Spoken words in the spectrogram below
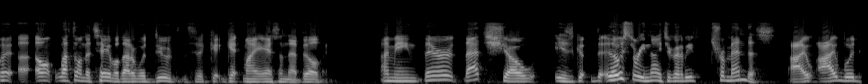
uh, uh, left on the table that I would do to get my ass in that building. I mean, there that show is those three nights are going to be tremendous. I I would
